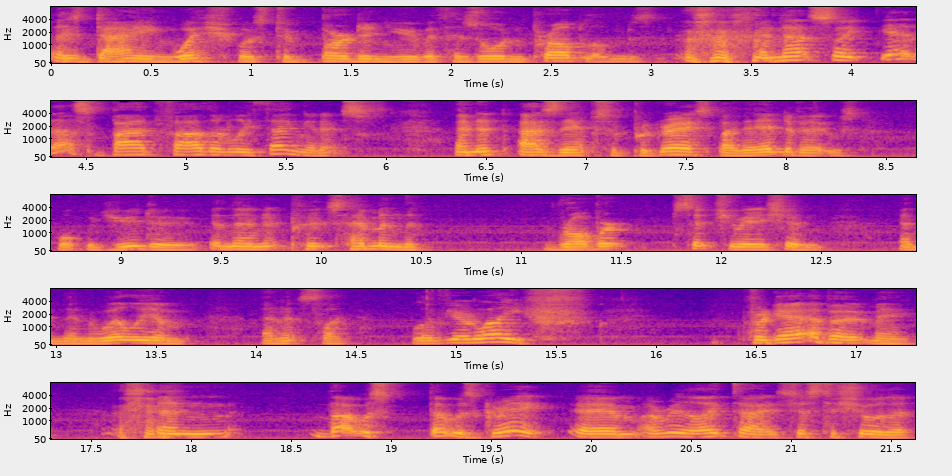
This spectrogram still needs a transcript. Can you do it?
his dying wish was to burden you with his own problems, and that's like, yeah, that's a bad fatherly thing, and it's and it, as the episode progressed, by the end of it, it was, what would you do? And then it puts him in the Robert situation, and then William, and it's like, live your life, forget about me, and that was that was great. Um, I really liked that. It's just to show that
